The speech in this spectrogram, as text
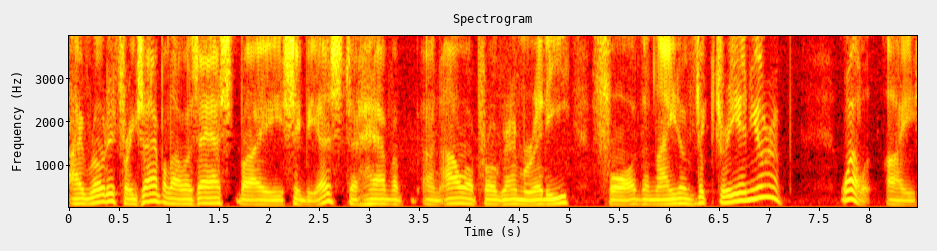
I wrote it, for example, I was asked by CBS to have a, an hour program ready for the night of victory in Europe. Well, I,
